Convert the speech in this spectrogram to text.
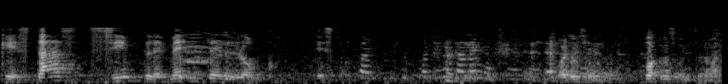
que estás simplemente loco. Esto. ¿Por qué comen? Bueno, un segundo. Un segundito nomás.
